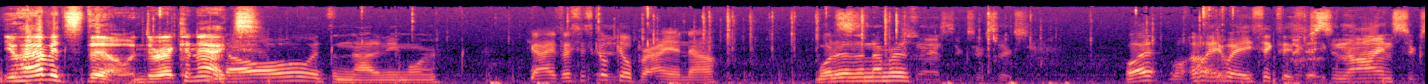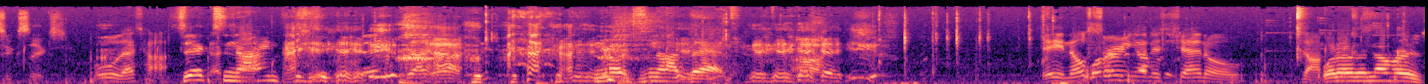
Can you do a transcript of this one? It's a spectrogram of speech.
You have it still in Direct Connect. No, it's not anymore. Guys, let's just go kill Brian now. What are the numbers? 666. What? Well, oh, wait, wait, 666. 69, 666. Oh, that's hot. Six, That's nine, hot. six, six, six? That's hot. No, it's not that. Shit. hey, no swearing on this channel. What are the numbers?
